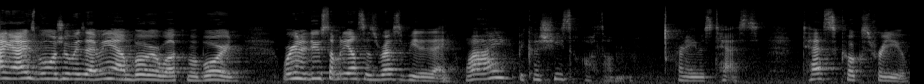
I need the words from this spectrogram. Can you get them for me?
Hi guys, bonjour mes amis, I'm Booger, welcome aboard. We're gonna do somebody else's recipe today. Why? Because she's awesome. Her name is Tess. Tess cooks for you.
